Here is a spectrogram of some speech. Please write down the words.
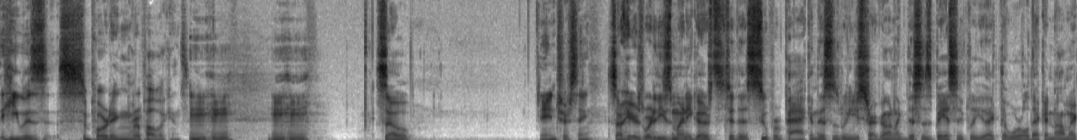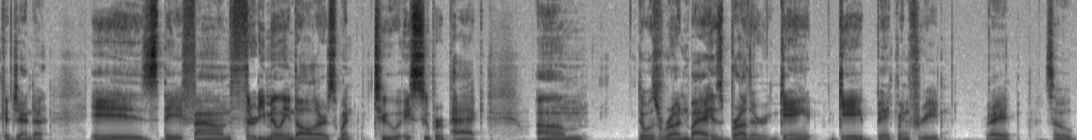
he was supporting Republicans. Mm-hmm. Mm-hmm. So interesting. So here's where these money goes to the super PAC, and this is when you start going like, this is basically like the World Economic Agenda. Is they found thirty million dollars went to a super PAC um, that was run by his brother, Gabe, Gabe Bankman Fried, right? So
